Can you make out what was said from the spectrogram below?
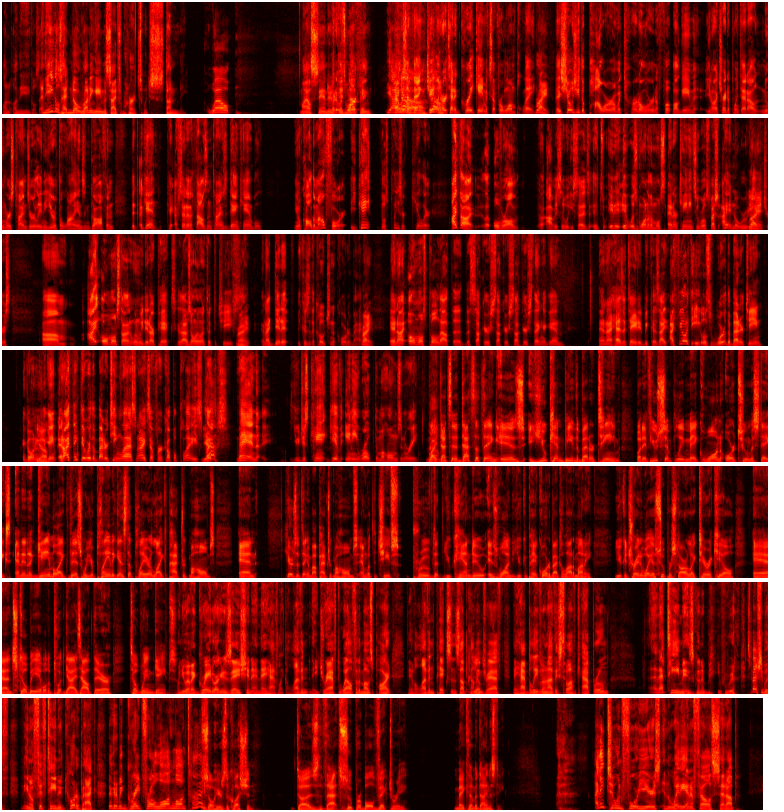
on, on the Eagles. And the Eagles had no running game aside from Hurts, which stunned me. Well, Miles Sanders But it did was nothing. working. Yeah, That I was know. the thing. Jalen No. Hurts had a great game except for one play. Right. It shows you the power of a turnover in a football game. You know, I tried to point that out numerous times early in the year with the Lions and Goff. And the, again, I've said it a thousand times. Dan Campbell, you know, called him out for it. You can't. Those plays are killer. I thought uh, overall, uh, obviously, what you said, it's, it, it was one of the most entertaining Super Bowls. Especially, I had no rooting Right. interest. Um, I almost on when we did our picks because I was the only one that took the Chiefs, Right. And I did it because of the coach and the quarterback, Right. And I almost pulled out the the sucker, sucker, suckers thing again, and I hesitated because I, I feel like the Eagles were the better team going into Yeah. the game, and I think they were the better team last night, except for a couple plays. But, Yes. man, you just can't give any rope to Mahomes and Reid. Right. That's uh, that's the thing is you can be the better team, but if you simply make one or two mistakes, and in a game like this where you're playing against a player like Patrick Mahomes, and here's the thing about Patrick Mahomes and what the Chiefs proved that you can do is one, you can pay a quarterback a lot of money. You could trade away a superstar like Tyreek Hill and still be able to put guys out there to win games. When you have a great organization and they have like 11, they draft well for the most part. They have 11 picks in this upcoming Yep. draft. They have, believe it or not, they still have cap room. Uh, That team is going to be, real, especially with you know 15 at quarterback. They're going to be great for a long, long time. So here's the question Does that Super Bowl victory make them a dynasty? I think two and four years in the way the NFL is set up,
